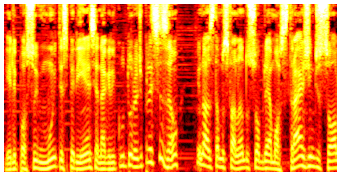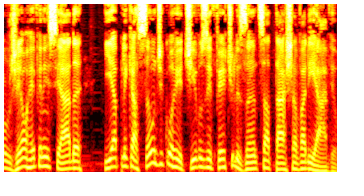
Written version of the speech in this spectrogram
Ele possui muita experiência na agricultura de precisão e nós estamos falando sobre a amostragem de solo georreferenciada e aplicação de corretivos e fertilizantes a taxa variável.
